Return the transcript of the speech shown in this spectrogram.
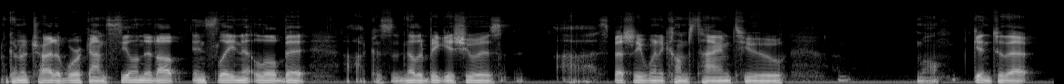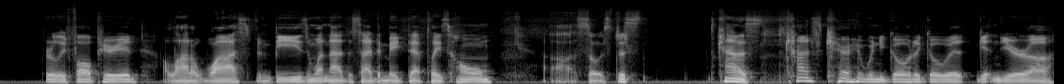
I'm going to try to work on sealing it up, insulating it a little bit, because uh, another big issue is, uh, especially when it comes time to, well, get into that early fall period, a lot of wasps and bees and whatnot decide to make that place home. Uh, so it's just kind of kind of scary when you go to go it, get into your uh,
